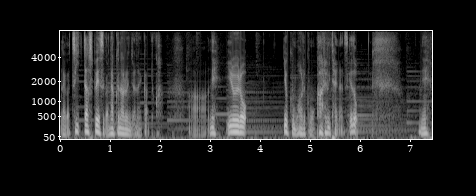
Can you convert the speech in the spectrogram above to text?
なんかツイッタースペースがなくなるんじゃないかとか、あね、いろいろ良くも悪くも変わるみたいなんですけど、ね。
